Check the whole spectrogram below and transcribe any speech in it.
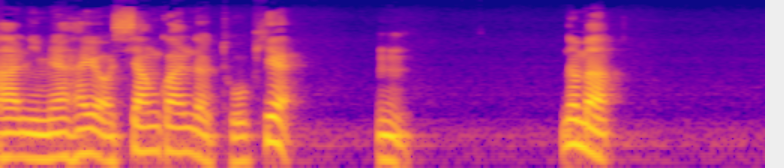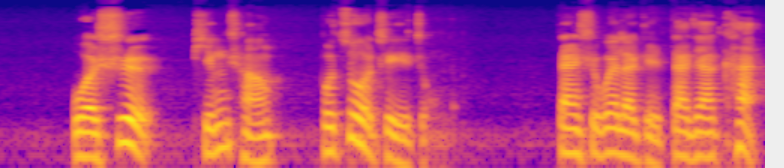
啊，里面还有相关的图片，嗯，那么我是平常不做这一种的，但是为了给大家看，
